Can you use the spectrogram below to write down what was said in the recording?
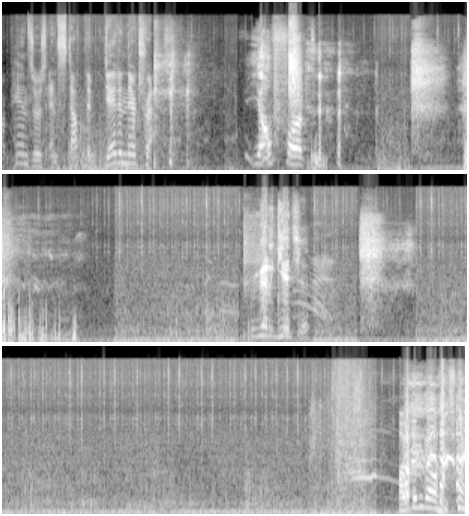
our panzers and stop them dead in their tracks. Y'all fucked. I'm gonna get you. Oh, I didn't go off in time.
